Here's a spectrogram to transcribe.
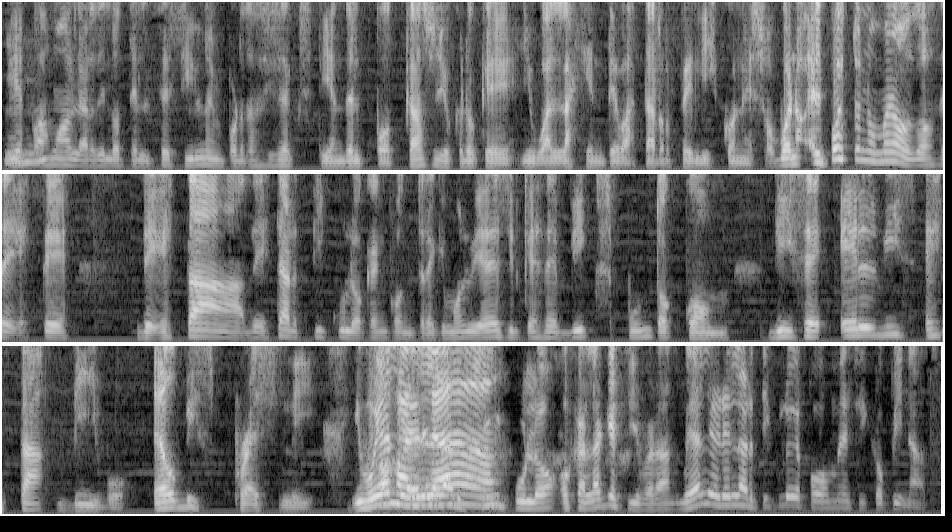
y después vamos a hablar del Hotel Cecil, no importa si se extiende el podcast, yo creo que igual la gente va a estar feliz con eso. Bueno, el puesto número dos de este, de esta, de este artículo que encontré, que me olvidé decir que es de VIX.com, dice Elvis está vivo, Elvis Presley. Y voy a leer el artículo, ojalá que sí, ¿verdad? Voy a leer el artículo y después vos me decís qué opinas.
